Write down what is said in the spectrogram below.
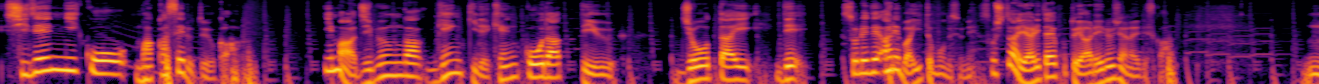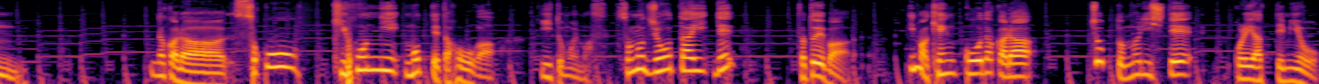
自然にこう任せるというか今自分が元気で健康だっていう状態でそれであればいいと思うんですよね。そしたらやりたいことやれるじゃないですか。うん。だからそこを基本に持ってた方がいいと思います。その状態で例えば今健康だからちょっと無理してこれやってみよう。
